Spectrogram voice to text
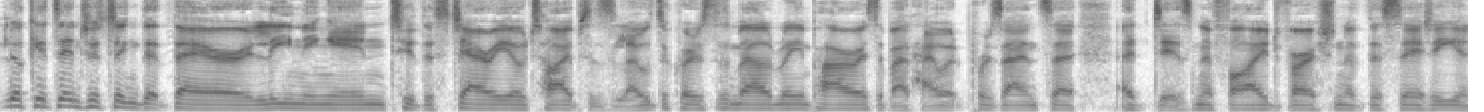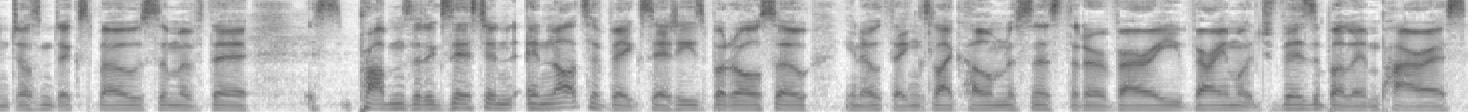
look, it's interesting that they're leaning into the stereotypes. There's loads of criticism of Emily in Paris about how it presents a, a Disneyfied version of the city and doesn't expose some of the problems that exist in, in lots of big cities, but also, you know, things like homelessness that are very, very much visible in Paris,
